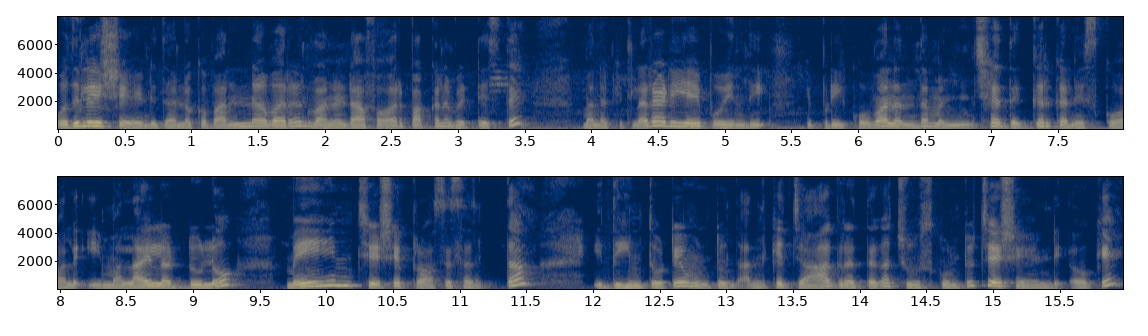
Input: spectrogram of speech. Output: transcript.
వదిలేసేయండి. దాన్ని ఒక one hour one and half hour పక్కన పెట్టేస్తే మనకి ఇట్లా రెడీ అయిపోయింది. ఇప్పుడు ఈ కోవానంతా మంచిగా దగ్గర కనేసుకోవాలి ఈ మలాయి లడ్డూలో మెయిన్ చేసే ప్రాసెస్ అంతా దీంతో దీంతోటే ఉంటుంది. అందుకే జాగ్రత్తగా చూసుకుంటూ చేసేయండి. ఓకే?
